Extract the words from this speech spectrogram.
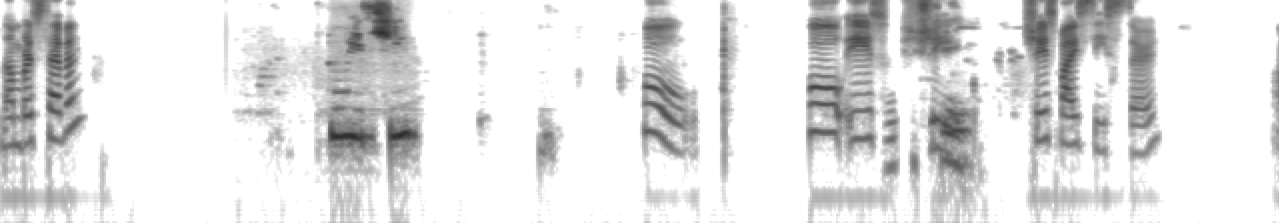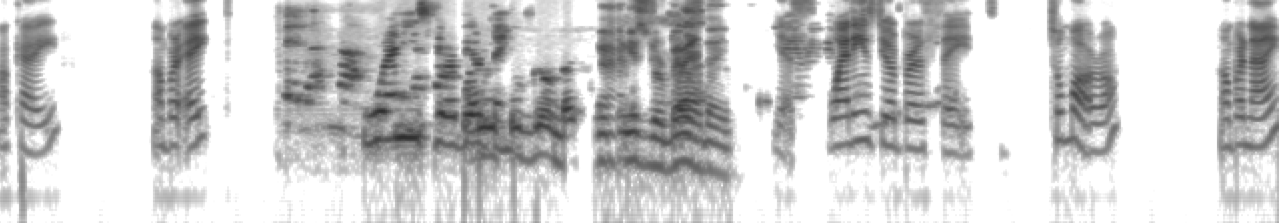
Number seven. who is she? Who? Who is she? She's my sister. Okay. Number eight. When is your When birthday? is his birthday? When is your birthday? Yes. When is your birthday? Tomorrow. Number nine.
